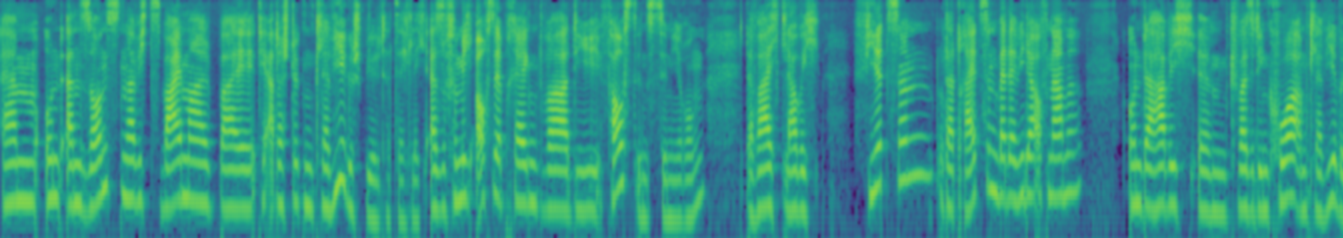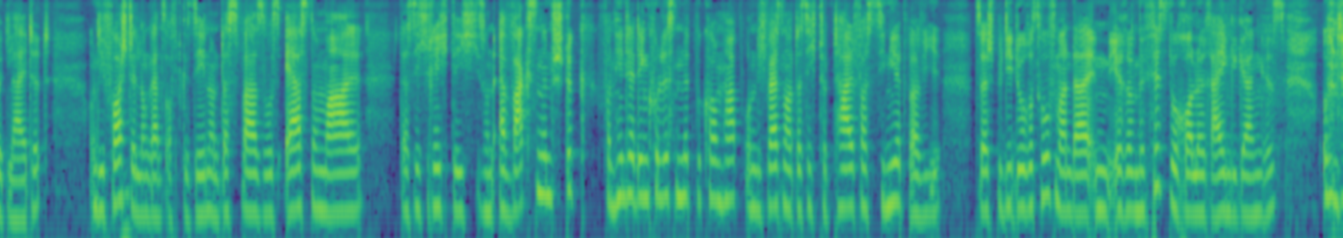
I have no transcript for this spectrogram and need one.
Ähm, und ansonsten habe ich zweimal bei Theaterstücken Klavier gespielt tatsächlich. Also für mich auch sehr prägend war die Faust-Inszenierung. Da war ich, glaube ich, 14 oder 13 bei der Wiederaufnahme. Und da habe ich ähm, quasi den Chor am Klavier begleitet und die Vorstellung ganz oft gesehen. Und das war so das erste Mal, dass ich richtig so ein Erwachsenenstück von hinter den Kulissen mitbekommen habe. Und ich weiß noch, dass ich total fasziniert war, wie zum Beispiel die Doris Hofmann da in ihre Mephisto-Rolle reingegangen ist. Und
